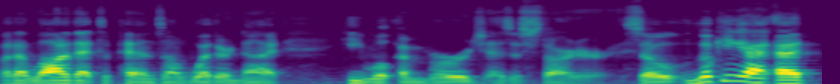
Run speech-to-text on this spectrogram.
but a lot of that depends on whether or not he will emerge as a starter. So looking at, at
